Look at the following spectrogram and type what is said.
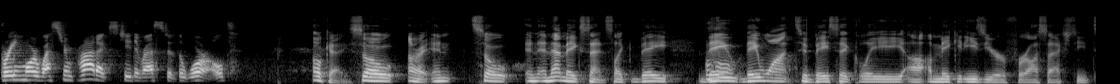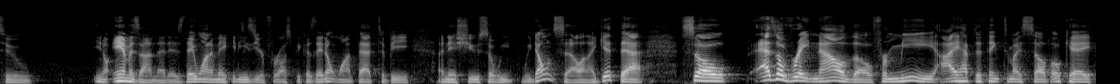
bring more Western products to the rest of the world. Okay, so all right, and so and, and that makes sense. Like they they uh-huh. they want to basically uh, make it easier for us actually to, you know, Amazon that is. They want to make it easier for us because they don't want that to be an issue. So we we don't sell, and I get that. So as of right now, though, for me, I have to think to myself, okay,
